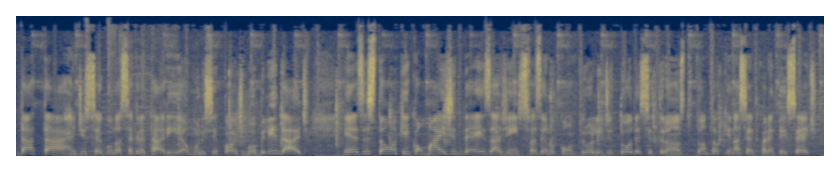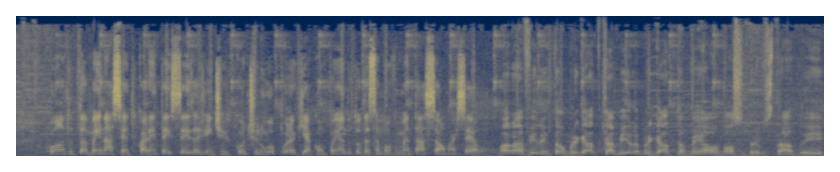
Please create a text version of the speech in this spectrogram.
da tarde, segundo a Secretaria Municipal de Mobilidade. Eles estão aqui com mais de 10 agentes fazendo o controle de todo esse trânsito, tanto aqui na 147 quanto também na 146. A gente continua por aqui aqui acompanhando toda essa movimentação. Marcelo. Maravilha, então. Obrigado, Camila. Obrigado também ao nosso entrevistado aí.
